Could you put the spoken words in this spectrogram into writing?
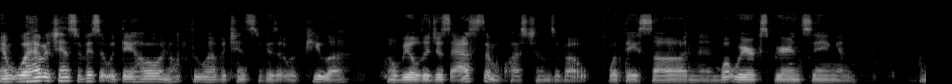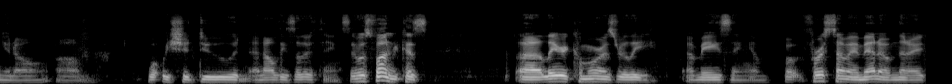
and we'll have a chance to visit with Deho and hopefully we'll have a chance to visit with Pila. And we'll be able to just ask them questions about what they saw and, and what we're experiencing and you know um, what we should do and, and all these other things. It was fun because uh, Larry Kimura is really amazing. Um, but first time I met him, then I,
